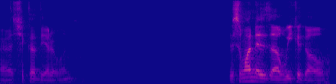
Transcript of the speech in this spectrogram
Alright, let's check out the other one. This one is a week ago.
